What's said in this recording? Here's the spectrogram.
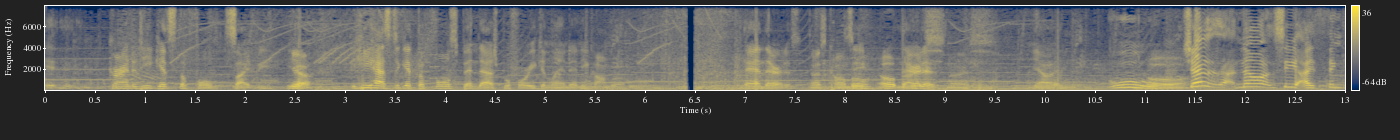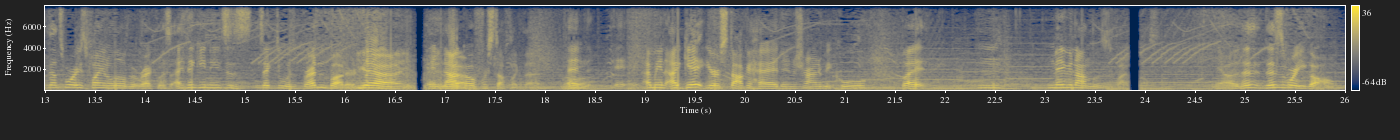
it, granted he gets the full side B. Yeah. know. He has to get the full spin dash before he can land any combo. And there it is. Nice combo. See? Oh, There it nice, is. Nice. Yeah. and- Ooh. Oh. Chez, no, see, I think that's where he's playing a little bit reckless. I think he needs to stick to his bread and butter. Yeah. and not yeah. go for stuff like that. Oh. And i I mean, I get you're stock ahead and you're trying to be cool, but mm, maybe not in losers finals. You know, this, this is where you go home.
